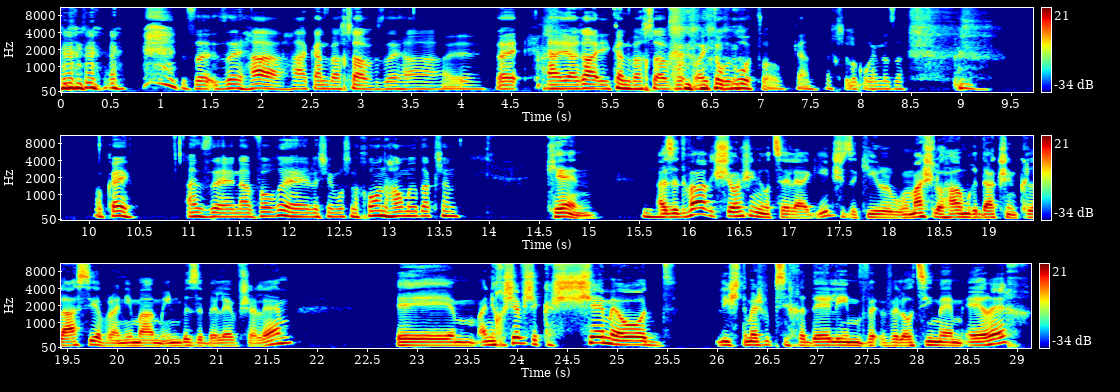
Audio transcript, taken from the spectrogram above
זה, זה ה, ה כאן ועכשיו, זה ה... אה, ההערה היא כאן ועכשיו, או ההתעוררות, או כן, איך שלא קוראים לזה. אוקיי, אז אה, נעבור אה, לשימוש נכון, harm reduction. כן, אז הדבר הראשון שאני רוצה להגיד, שזה כאילו ממש לא harm reduction קלאסי, אבל אני מאמין בזה בלב שלם. אמ, אני חושב שקשה מאוד להשתמש בפסיכדלים ו- ולהוציא מהם ערך,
